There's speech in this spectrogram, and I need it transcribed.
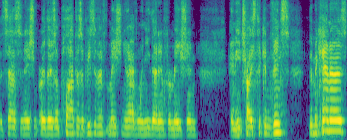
assassination or there's a plot. There's a piece of information you have, and we need that information. And he tries to convince the McKennas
